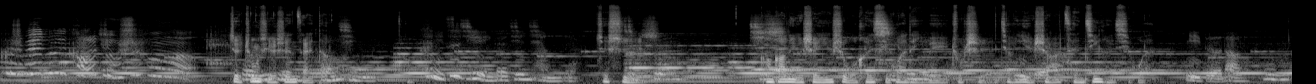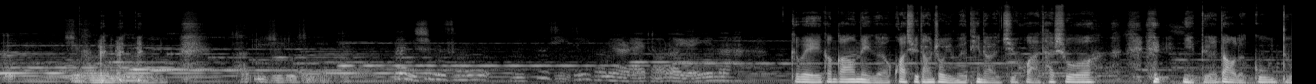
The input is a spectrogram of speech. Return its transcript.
可是别人都要考了九十分了。这中学生在打。可你自己也应该坚强一点。这是刚刚那个声音，是我很喜欢的一位主持人，叫叶莎，曾经很喜欢。你得到了孤独，几乎那么多年，他一直都这么那你是不是从你自己这方面来找找原因呢？各位，刚刚那个花絮当中有没有听到一句话？他说：“你得到了孤独。”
